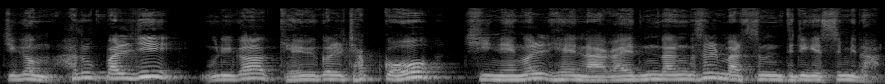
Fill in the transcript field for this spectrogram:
지금 하루빨리 우리가 계획을 잡고 진행을 해 나가야 된다는 것을 말씀드리겠습니다.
